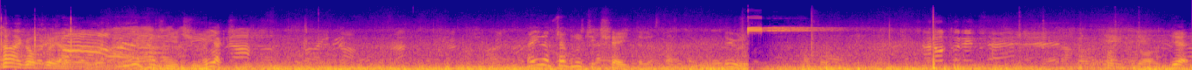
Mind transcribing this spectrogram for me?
Tak, go chuja. Nie później ci, no jak ci A ile przewrócić się i tyle stanie. Już. Jest.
